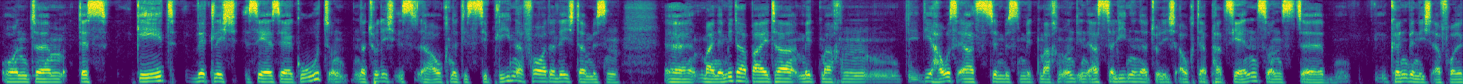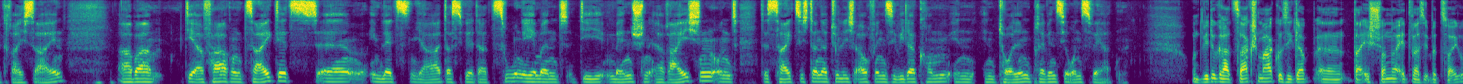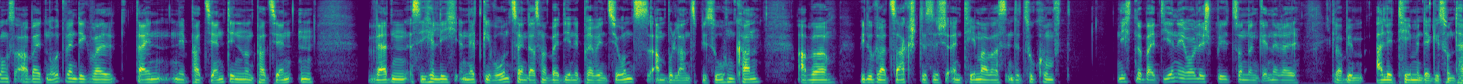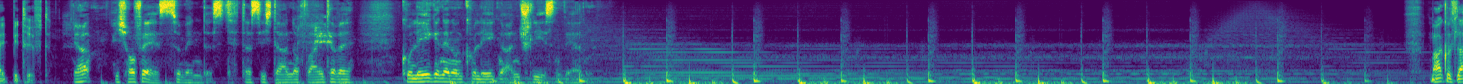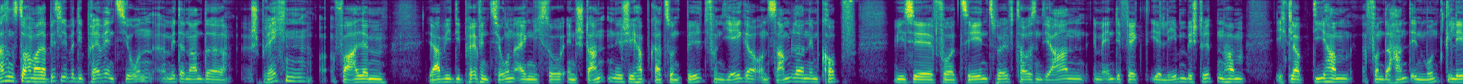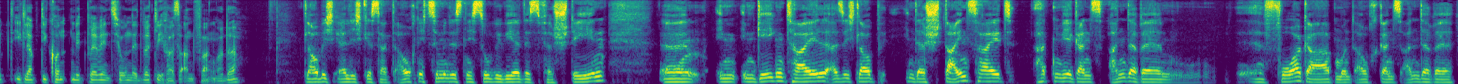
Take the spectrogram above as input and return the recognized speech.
Und ähm, das geht wirklich sehr, sehr gut. Und natürlich ist auch eine Disziplin erforderlich. Da müssen äh, meine Mitarbeiter mitmachen, die, die Hausärzte müssen mitmachen und in erster Linie natürlich auch der Patient, sonst äh, können wir nicht erfolgreich sein. Aber die Erfahrung zeigt jetzt äh, im letzten Jahr, dass wir da zunehmend die Menschen erreichen und das zeigt sich dann natürlich auch, wenn sie wiederkommen, in, in tollen Präventionswerten. Und wie du gerade sagst, Markus, ich glaube, äh, da ist schon noch etwas Überzeugungsarbeit notwendig, weil deine Patientinnen und Patienten werden sicherlich nicht gewohnt sein, dass man bei dir eine Präventionsambulanz besuchen kann. Aber wie du gerade sagst, das ist ein Thema, was in der Zukunft nicht nur bei dir eine Rolle spielt, sondern generell, glaube ich, alle Themen der Gesundheit betrifft. Ja, ich hoffe es zumindest, dass sich da noch weitere Kolleginnen und Kollegen anschließen werden. Markus, lass uns doch mal ein bisschen über die Prävention äh, miteinander sprechen. Vor allem ja, wie die Prävention eigentlich so entstanden ist. Ich habe gerade so ein Bild von Jäger und Sammlern im Kopf, wie sie vor 10, 12.000 Jahren im Endeffekt ihr Leben bestritten haben. Ich glaube, die haben von der Hand in den Mund gelebt. Ich glaube, die konnten mit Prävention nicht wirklich was anfangen, oder? Glaube ich ehrlich gesagt auch nicht, zumindest nicht so, wie wir das verstehen. Äh, im, Im Gegenteil, also ich glaube, in der Steinzeit hatten wir ganz andere Vorgaben und auch ganz andere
